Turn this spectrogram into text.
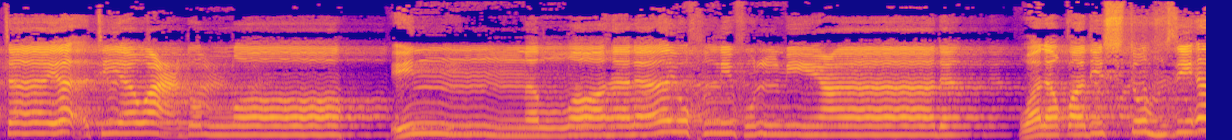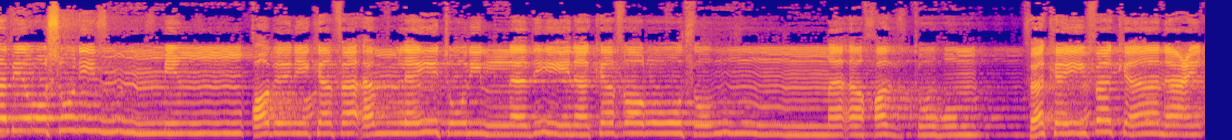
يأتي وعد الله. إن الله لا يخلف الميعاد. ولقد استهزئ برسل من قبلك فأمليت للذين كفروا ثم أخذتهم. فكيف كان عقاب؟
